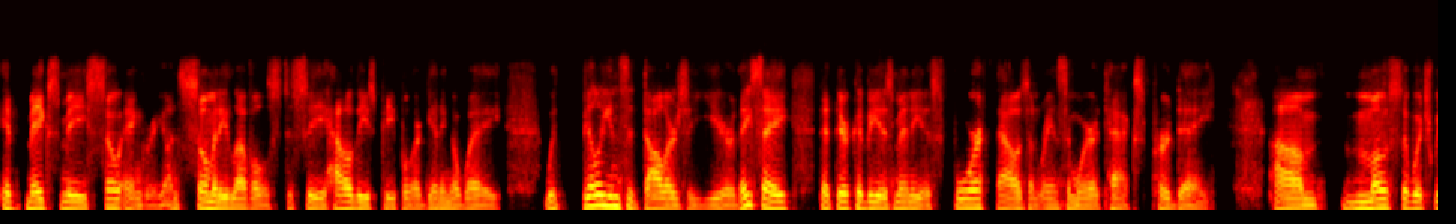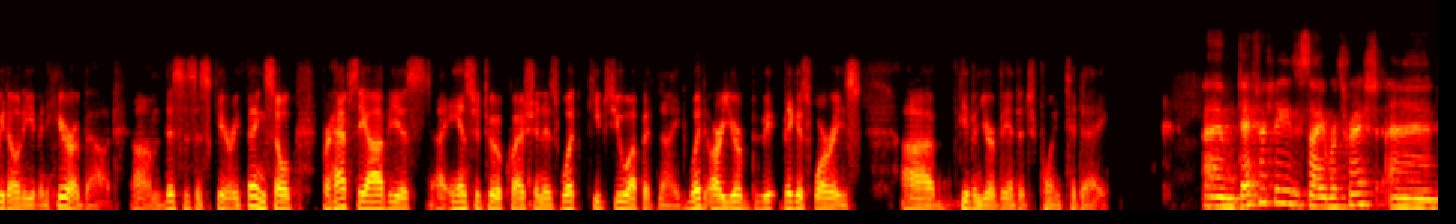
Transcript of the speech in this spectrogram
it makes me so angry on so many levels to see how these people are getting away with billions of dollars a year. They say that there could be as many as 4,000 ransomware attacks per day. Um, most of which we don't even hear about. Um, this is a scary thing. So perhaps the obvious uh, answer to a question is what keeps you up at night? What are your b- biggest worries, uh, given your vantage point today? Um, definitely the cyber threat and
